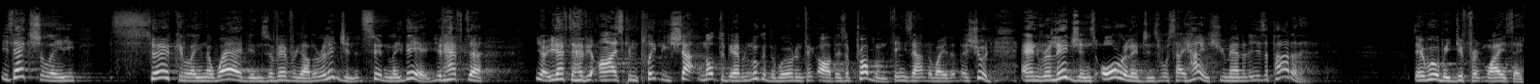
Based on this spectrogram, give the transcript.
is actually circling the wagons of every other religion. It's certainly there. You'd have to, you know, you'd have to have your eyes completely shut not to be able to look at the world and think, oh, there's a problem. Things aren't the way that they should. And religions, all religions will say, hey, humanity is a part of that. There will be different ways they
